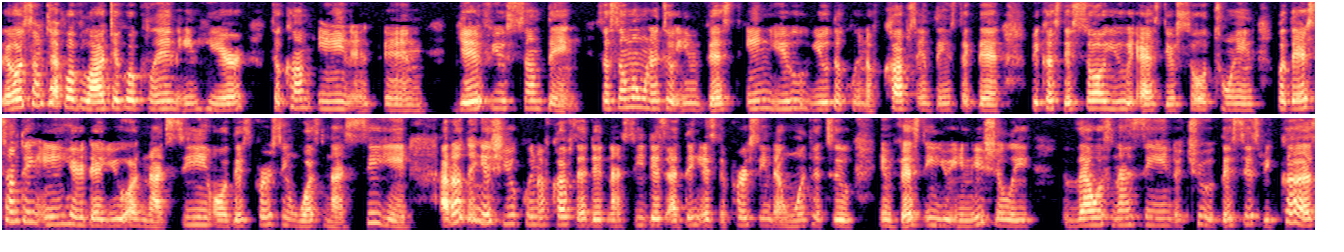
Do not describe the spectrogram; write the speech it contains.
there was some type of logical plan in here to come in and, and give you something. So someone wanted to invest in you, you the Queen of Cups and things like that, because they saw you as their soul twin. But there's something in here that you are not seeing, or this person was not seeing. I don't think it's you, Queen of Cups, that did not see this. I think it's the person that wanted to invest in you initially that was not seeing the truth. This is because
